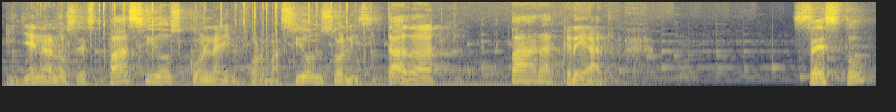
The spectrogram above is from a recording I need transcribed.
y llena los espacios con la información solicitada para crearla. Sexto,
